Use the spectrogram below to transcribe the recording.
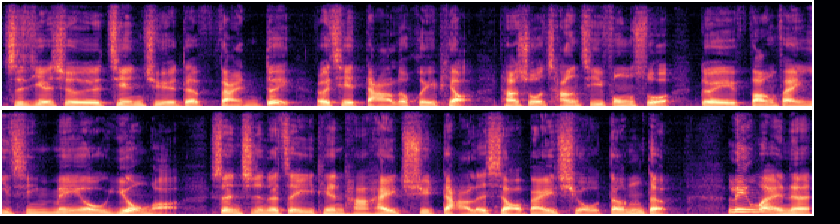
直接是坚决的反对，而且打了回票。他说长期封锁对防范疫情没有用啊，甚至呢这几天他还去打了小白球等等。另外呢，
